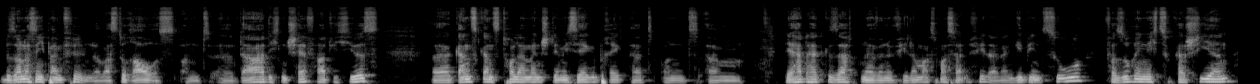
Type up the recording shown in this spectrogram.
Besonders nicht beim Film, da warst du raus. Und äh, da hatte ich einen Chef, Hartwig Jürs, äh, ganz, ganz toller Mensch, der mich sehr geprägt hat. Und ähm, der hat halt gesagt, na, wenn du einen Fehler machst, machst du halt einen Fehler. Dann gib ihn zu, versuch ihn nicht zu kaschieren.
